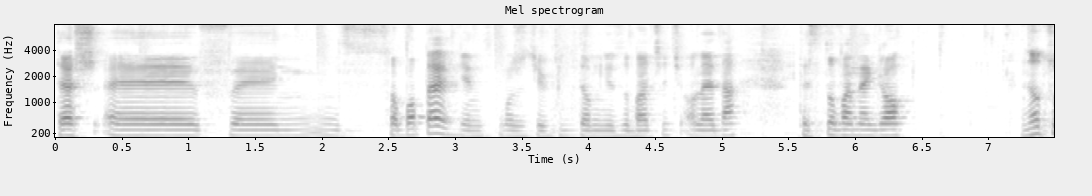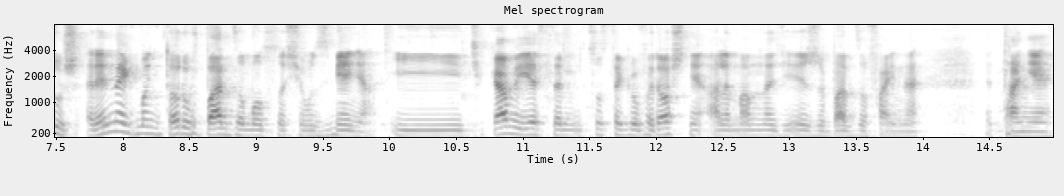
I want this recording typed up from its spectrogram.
też e, w e, sobotę, więc możecie wbić do mnie zobaczyć OLEDa testowanego. No cóż, rynek monitorów bardzo mocno się zmienia i ciekawy jestem, co z tego wyrośnie, ale mam nadzieję, że bardzo fajne tanie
